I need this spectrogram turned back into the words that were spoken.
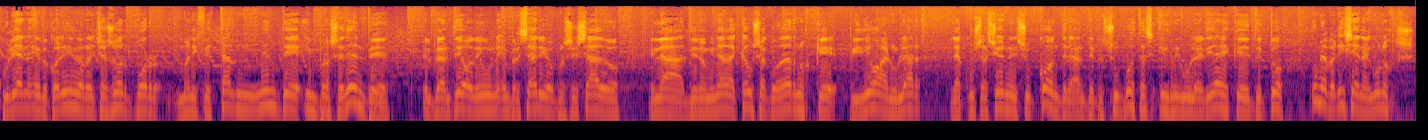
Julián Ercolino rechazó por manifestalmente improcedente el planteo de un empresario procesado en la denominada causa Cuadernos que pidió anular la acusación en su contra ante supuestas irregularidades que detectó una pericia en algunos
